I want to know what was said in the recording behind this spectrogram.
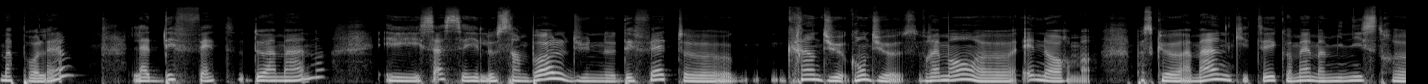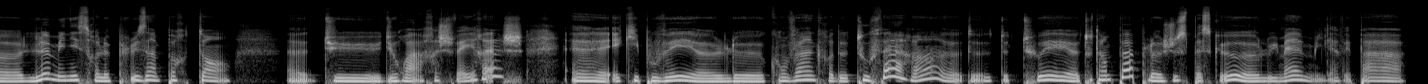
Mapole, la défaite de Haman. Et ça, c'est le symbole d'une défaite euh, grandiose, vraiment euh, énorme. Parce que Haman, qui était quand même un ministre, euh, le ministre le plus important euh, du, roi Achashverosh euh, et qui pouvait euh, le convaincre de tout faire, hein, de, tuer tout un peuple juste parce que lui-même il n'avait pas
